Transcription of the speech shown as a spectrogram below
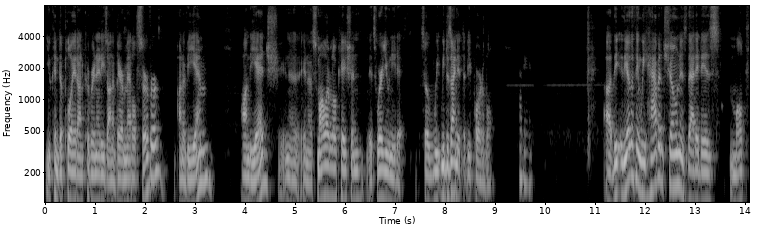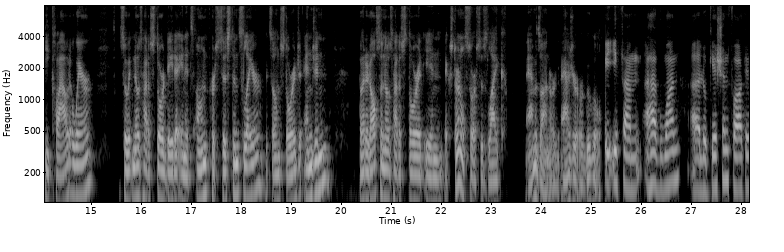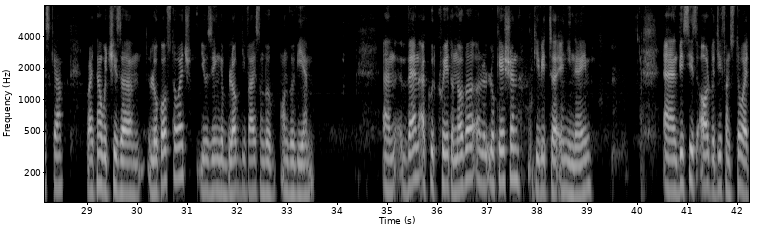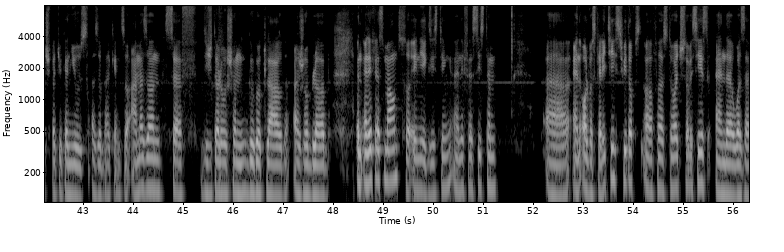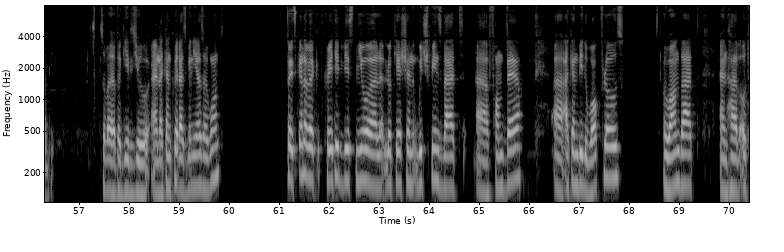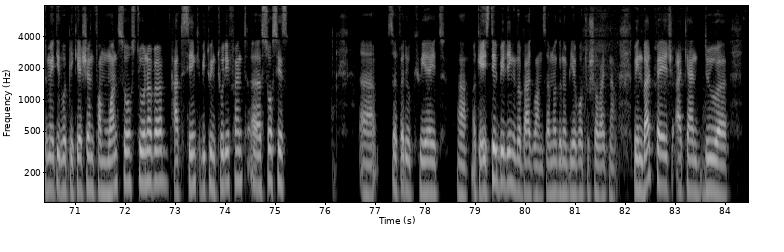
you can deploy it on Kubernetes on a bare metal server, on a VM, on the edge, in a in a smaller location. It's where you need it. So we, we designed it to be portable. Okay. Uh, the, the other thing we haven't shown is that it is multi-cloud aware. So it knows how to store data in its own persistence layer, its own storage engine, but it also knows how to store it in external sources like Amazon or Azure or Google. If um, I have one uh, location for Artesca right now, which is um, local storage using a block device on the on the VM, and then I could create another uh, location, give it uh, any name, and this is all the different storage that you can use as a backend. So Amazon, Ceph, DigitalOcean, Google Cloud, Azure Blob, an NFS mount, so any existing NFS system, uh, and all the Scality suite of, of uh, storage services, and uh, Wasabi. So that, gives you, and I can create as many as I want. So it's kind of a, created this new uh, location, which means that uh, from there, uh, I can build workflows around that and have automated replication from one source to another, have sync between two different uh, sources. Uh, so if I do create, uh, okay, it's still building in the background, so I'm not going to be able to show right now. But in that page, I can do a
